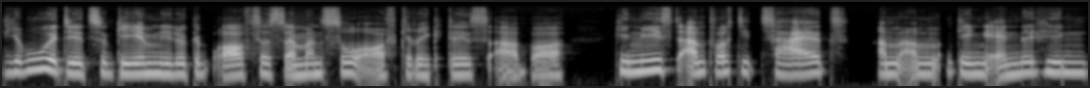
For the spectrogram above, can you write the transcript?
die Ruhe dir zu geben, die du gebraucht hast, wenn man so aufgeregt ist. Aber genießt einfach die Zeit am, am gegen Ende hin.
